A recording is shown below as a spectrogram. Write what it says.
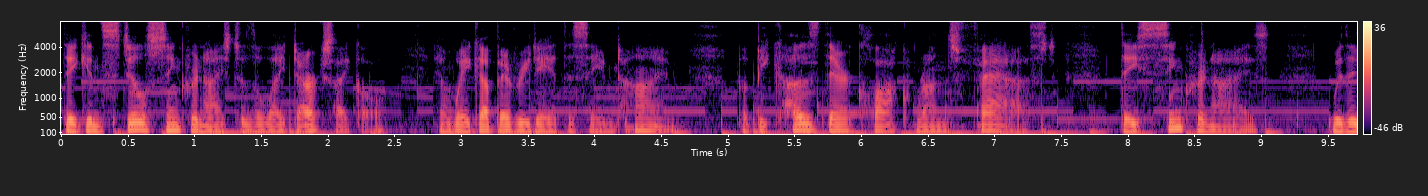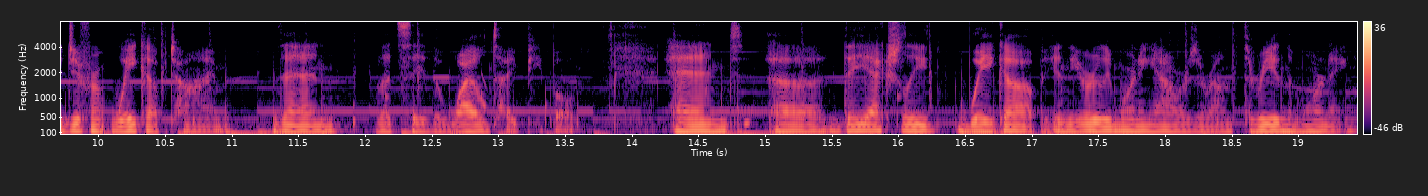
They can still synchronize to the light dark cycle and wake up every day at the same time, but because their clock runs fast, they synchronize with a different wake up time than, let's say, the wild type people. And uh, they actually wake up in the early morning hours around three in the morning,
